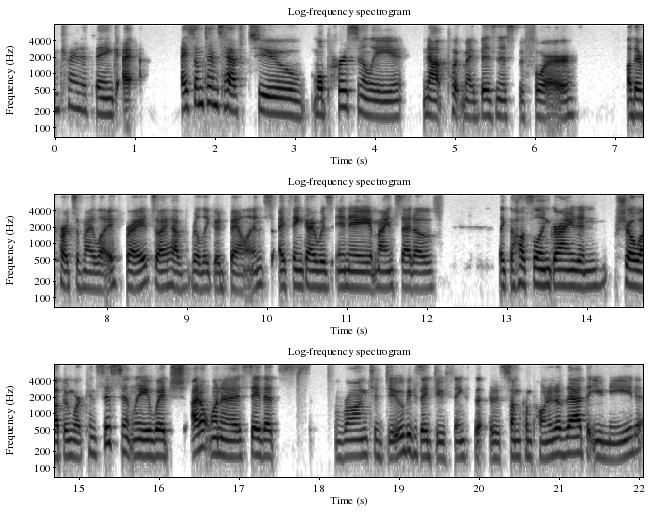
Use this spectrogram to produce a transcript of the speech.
I'm trying to think. I I sometimes have to, well, personally, not put my business before other parts of my life, right? So I have really good balance. I think I was in a mindset of like the hustle and grind and show up and work consistently, which I don't want to say that's wrong to do because I do think that there's some component of that that you need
